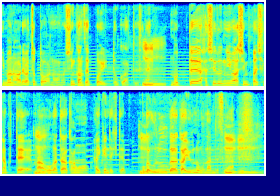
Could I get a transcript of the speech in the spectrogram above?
今のハーレーはちょっとあの新幹線っぽいとこがあってですね、うん。乗って走るには心配しなくて、まあ、うん大型感を拝見できて僕は売る側から言うのもなんですが、うんうん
